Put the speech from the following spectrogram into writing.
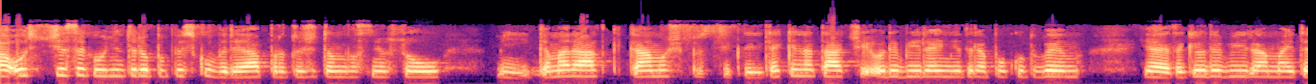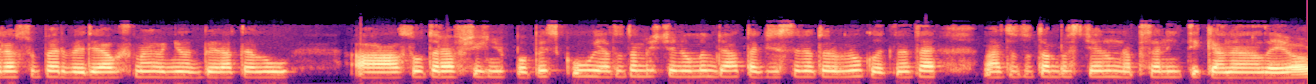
A určitě se koukněte do popisku videa, protože tam vlastně jsou mý kamarádky, kámoši, prostě, kteří taky natáčí, odebírají mě teda pokud vím. Já je taky odebírám, mají teda super videa, už mají hodně odběratelů a jsou teda všichni v popisku. Já to tam ještě neumím dát, takže se na to rovnou kliknete. Máte to tam prostě jenom napsaný ty kanály, jo.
